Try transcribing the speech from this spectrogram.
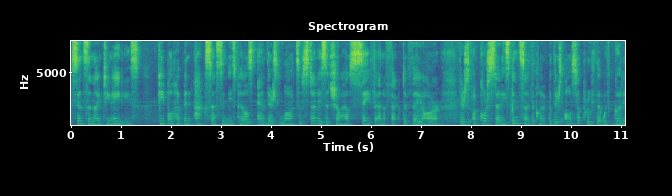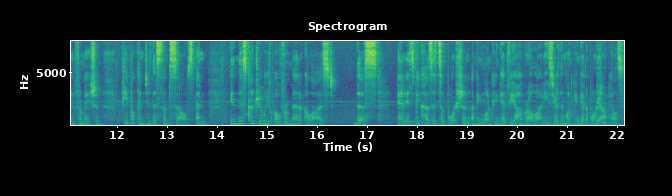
since the 1980s, people have been accessing these pills, and there's lots of studies that show how safe and effective they mm-hmm. are. There's, of course, studies inside the clinic, but there's also proof that with good information, people can do this themselves. And in this country, we've over medicalized this. And it's because it's abortion. I mean, one can get Viagra a lot easier than one can get abortion yeah. pills.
